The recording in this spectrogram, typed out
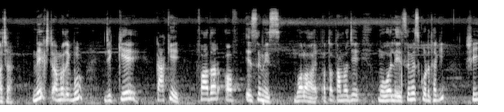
আচ্ছা নেক্সট আমরা দেখব যে কে, কাকে father of S M S বলা হয়। অর্থাৎ আমরা যে মোবাইলে এস এম এস করে থাকি, সেই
